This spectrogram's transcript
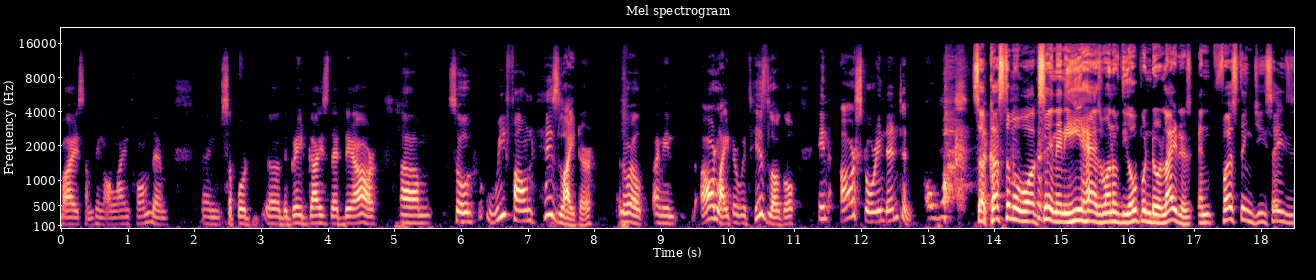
buy something online from them and support uh, the great guys that they are. Um, so we found his lighter. Well, I mean, our lighter with his logo in our store in Denton. Oh wow! So a customer walks in and he has one of the open door lighters, and first thing G says is,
